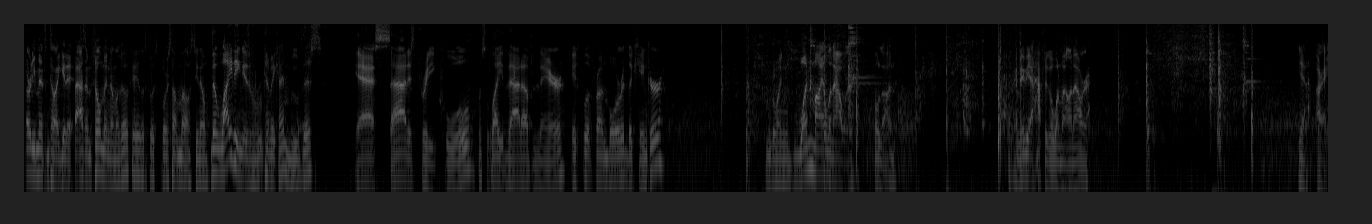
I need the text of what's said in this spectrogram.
30 minutes until I get it. But as I'm filming, I'm like, okay, let's go explore something else, you know? The lighting is, can I, wait, can I move this? Yes, that is pretty cool. Let's light that up there. Kickflip front board, the kinker. I'm going one mile an hour. Hold on. Okay, maybe I have to go one mile an hour. Yeah, all right.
